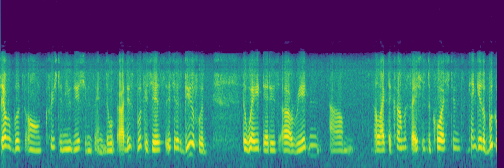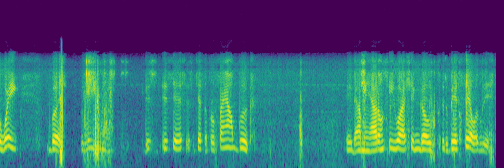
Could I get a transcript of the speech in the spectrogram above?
several books on Christian musicians, and the, uh, this book is just it's just beautiful, the way that it's uh, written. Um, I like the conversations, the questions. Can't get a book away but believe me, this it's just it's just a profound book. And, I mean, I don't see why it shouldn't go to the bestseller list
